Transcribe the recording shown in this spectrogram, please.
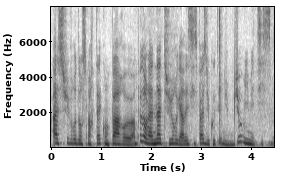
À suivre dans Smart Tech, on part un peu dans la nature, regardez ce qui se passe du côté du biomimétisme.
